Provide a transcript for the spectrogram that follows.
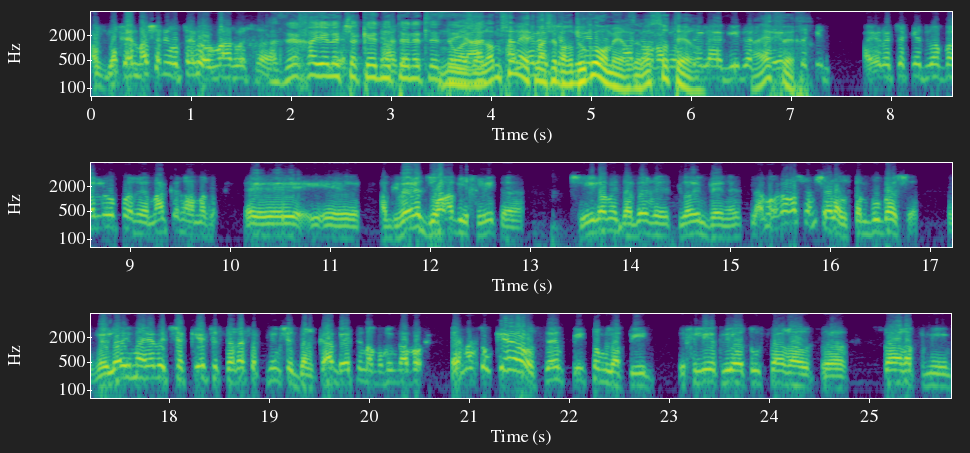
אז לכן מה שאני רוצה לומר לך... אז איך איילת שקד נותנת לזה יד? נו, זה לא משנה את מה שברדוגו אומר, זה לא סותר. ההפך. איילת שקד לא בלופ הרי, מה קרה? אה, אה, הגברת זועבי החליטה שהיא לא מדברת לא עם בנט, למה הוא לא ראש ממשלה, הוא סתם בובה שם. ולא עם איילת שקד ששרת הפנים שדרכה בעצם אמורים לעבור. הם עשו כאוס, הם פתאום לפיד החליט להיות הוא שר האוצר, שר הפנים,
